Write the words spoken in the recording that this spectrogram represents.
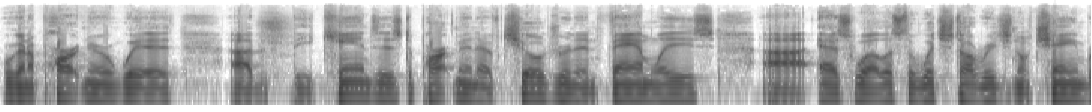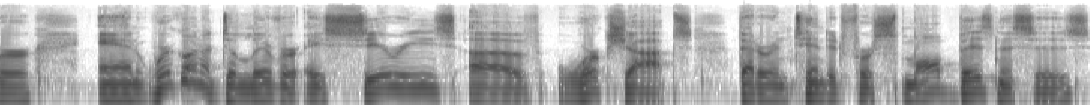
We're going to partner with uh, the Kansas Department of Children and Families, uh, as well as the Wichita Regional Chamber. And we're going to deliver a series of workshops that are intended for small businesses.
